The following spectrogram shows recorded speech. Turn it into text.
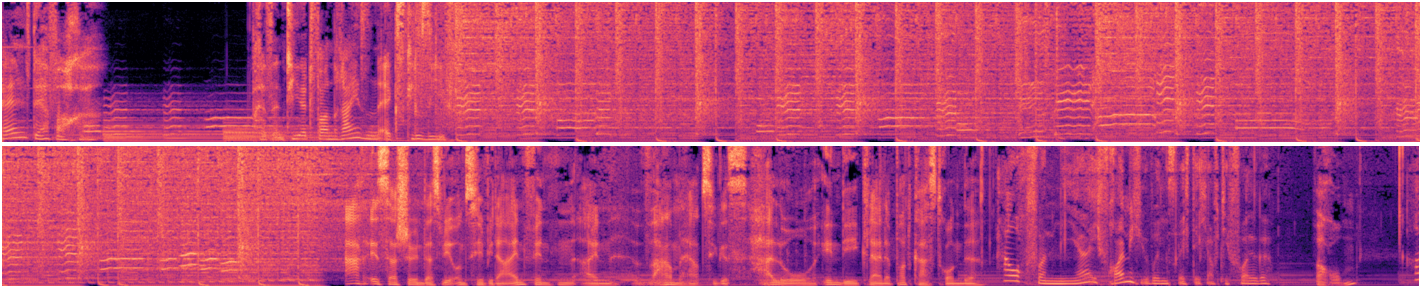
Hotel der Woche. Präsentiert von Reisen exklusiv. Ach, ist das schön, dass wir uns hier wieder einfinden. Ein warmherziges Hallo in die kleine Podcast-Runde. Auch von mir. Ich freue mich übrigens richtig auf die Folge. Warum?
